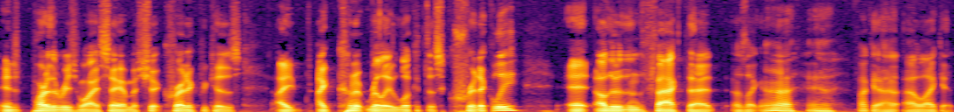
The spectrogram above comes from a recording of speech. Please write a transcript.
and it's part of the reason why I say I'm a shit critic because I I couldn't really look at this critically at other than the fact that I was like, ah, yeah, fuck it, I, I like it.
